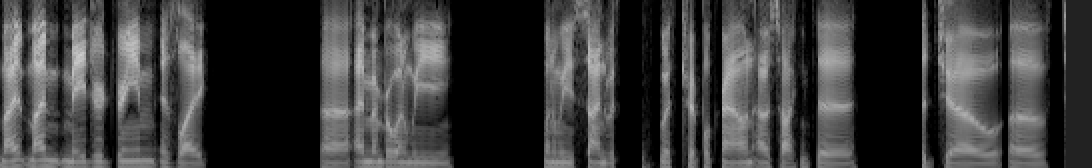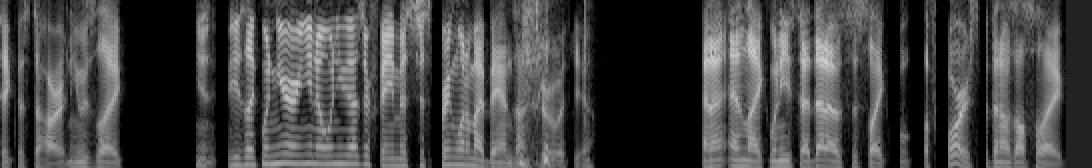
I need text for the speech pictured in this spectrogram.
my my major dream is like, uh, I remember when we when we signed with with Triple Crown, I was talking to to Joe of Take This to Heart, and he was like, he's like, when you're, you know, when you guys are famous, just bring one of my bands on tour with you. And I and like when he said that, I was just like, well, of course. But then I was also like,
